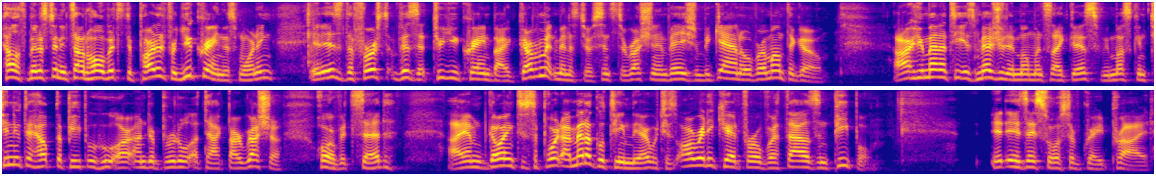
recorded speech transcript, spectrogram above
Health Minister Nitzan Horowitz departed for Ukraine this morning. It is the first visit to Ukraine by a government minister since the Russian invasion began over a month ago. Our humanity is measured in moments like this. We must continue to help the people who are under brutal attack by Russia, Horowitz said. I am going to support our medical team there, which has already cared for over a thousand people. It is a source of great pride.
